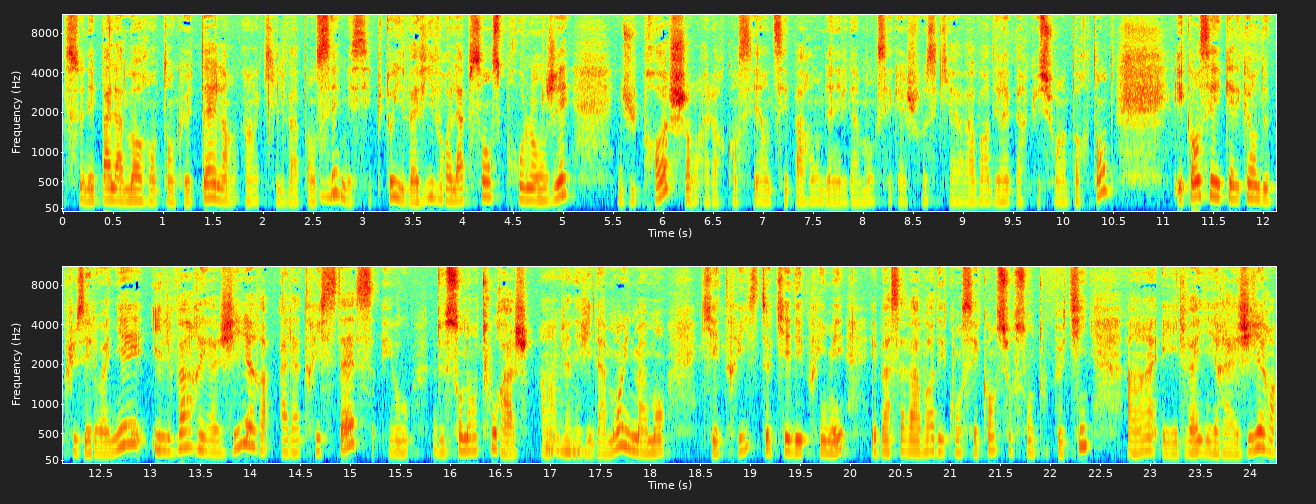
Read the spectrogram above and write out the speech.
ce n'est pas la mort en tant que telle hein, hein, qu'il va penser, mm. mais c'est plutôt il va vivre l'absence prolongée du proche. Alors quand c'est un de ses parents, bien évidemment que c'est quelque chose qui va avoir des répercussions importantes. Et quand c'est quelqu'un de plus éloigné, il va réagir à la tristesse et au, de son entourage. Hein, Bien mm. évidemment, une maman qui est triste, qui est déprimée, et eh ben ça va avoir des conséquences sur son tout petit, hein, et il va y réagir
